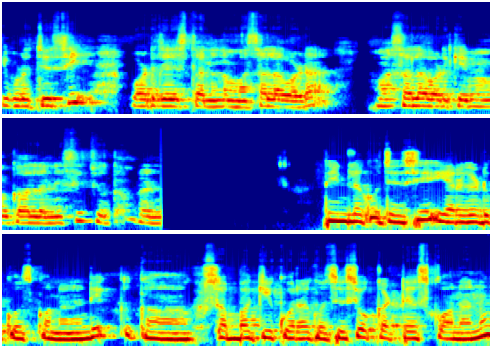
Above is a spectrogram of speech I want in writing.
ఇప్పుడు వచ్చేసి వడ చేస్తానన్న మసాలా వడ. మసాలా వడకి ఏమేమి కావాలనేసి చూద్దాం రండి. దీంట్లోకి వచ్చేసి ఎర్రగడ్డ కోసుకున్నానండి. సబ్బకి కూరకు వచ్చేసి ఒక వేసుకున్నాను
